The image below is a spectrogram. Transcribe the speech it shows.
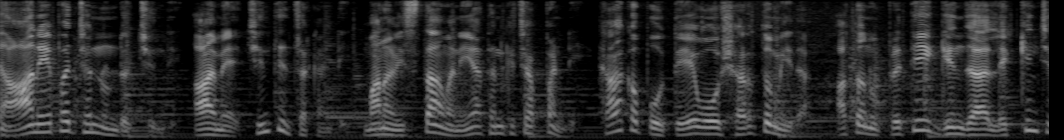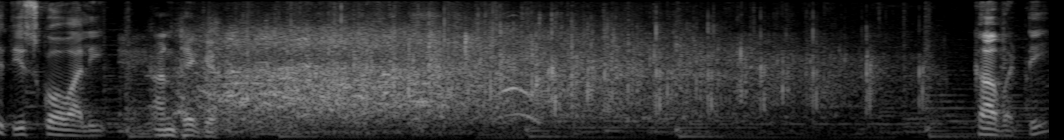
ఆ నేపథ్యం నుండి వచ్చింది ఆమె చింతించకండి మనం ఇస్తామని అతనికి చెప్పండి. కాకపోతే ఓ షరతు మీద అతను ప్రతి గింజ లెక్కించి తీసుకోవాలి. it. కాబట్టి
